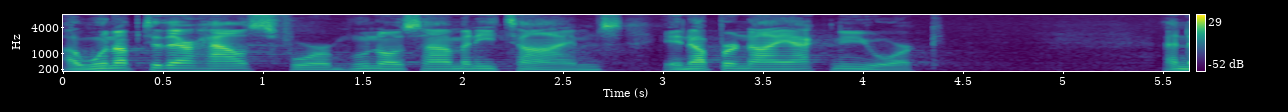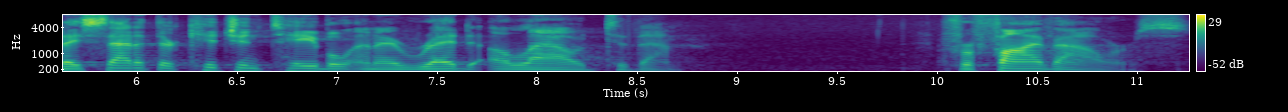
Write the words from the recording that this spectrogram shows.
I went up to their house for who knows how many times in Upper Nyack, New York, and I sat at their kitchen table and I read aloud to them for five hours.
